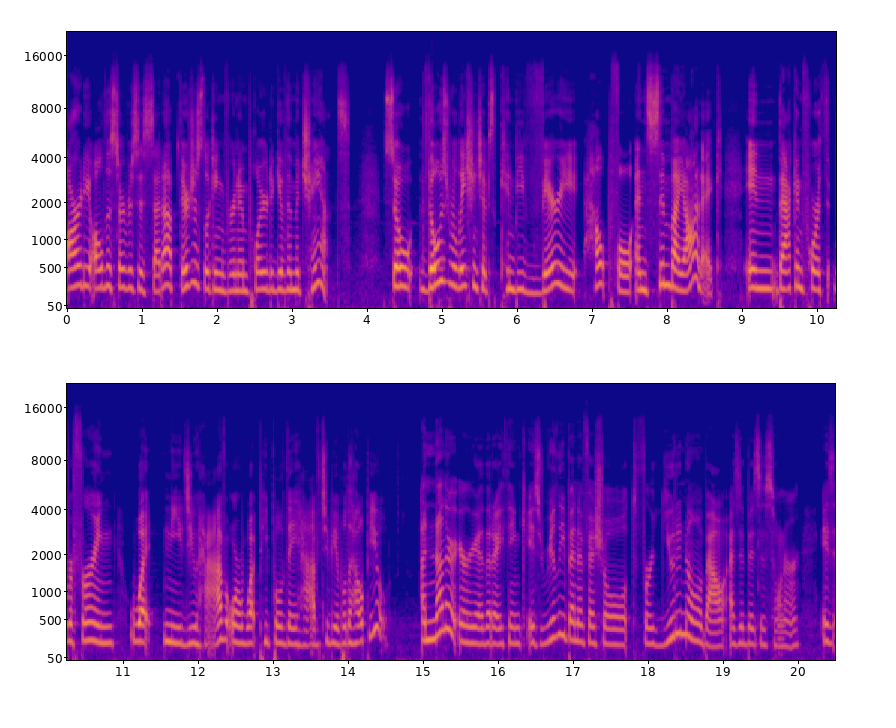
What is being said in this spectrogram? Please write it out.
already all the services set up. They're just looking for an employer to give them a chance. So those relationships can be very helpful and symbiotic in back and forth referring what needs you have or what people they have to be able to help you. Another area that I think is really beneficial for you to know about as a business owner is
